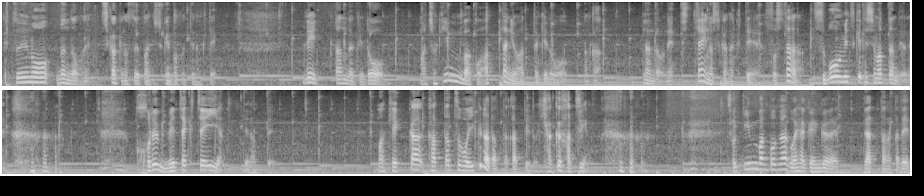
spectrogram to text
普通のなんだろうね近くのスーパーに貯金箱売ってなくて。で行ったんだけど、まあ、貯金箱あったにはあったけどなんかなんだろうねちっちゃいのしかなくてそしたら壺を見つけてしまったんだよね。これめちゃくちゃいいやん。ってなって。まあ結果買った壺いくらだったかっていうと108円。貯金箱が500円ぐらいだった中で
